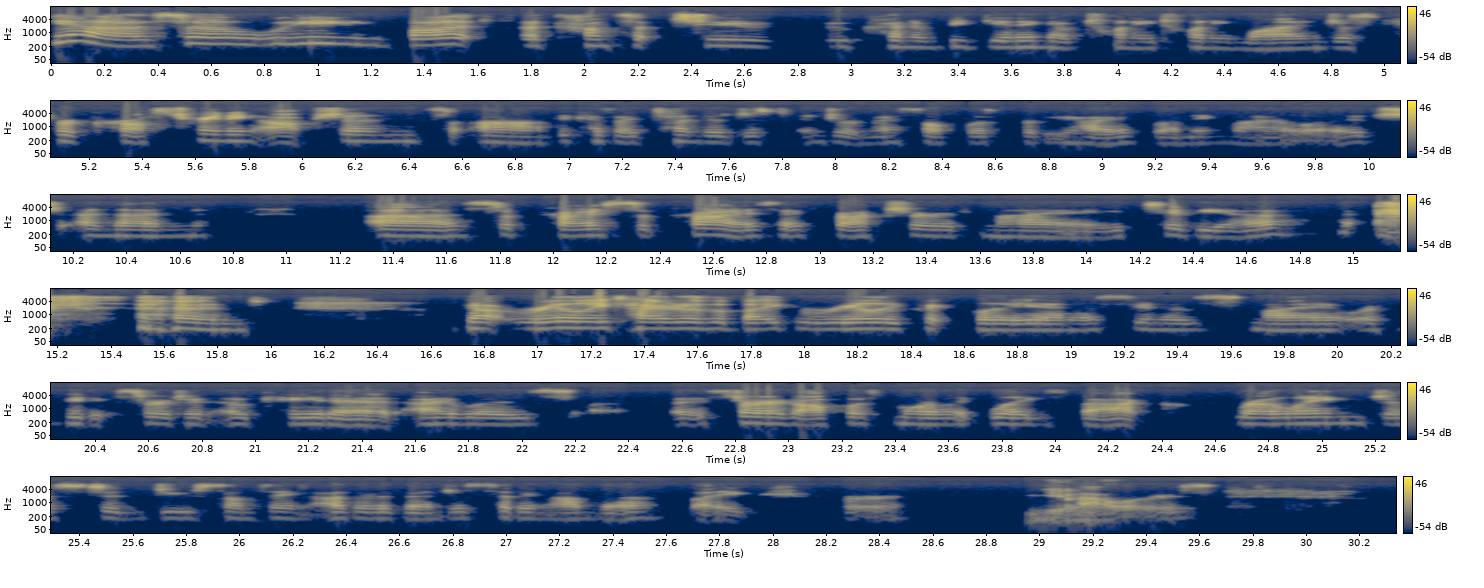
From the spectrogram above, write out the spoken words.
Yeah, so we bought a Concept 2 kind of beginning of 2021 just for cross training options uh, because I tend to just injure myself with pretty high running mileage. And then, uh, surprise, surprise, I fractured my tibia and got really tired of the bike really quickly. And as soon as my orthopedic surgeon okayed it, I was, I started off with more like legs back rowing just to do something other than just sitting on the bike for yeah. hours.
